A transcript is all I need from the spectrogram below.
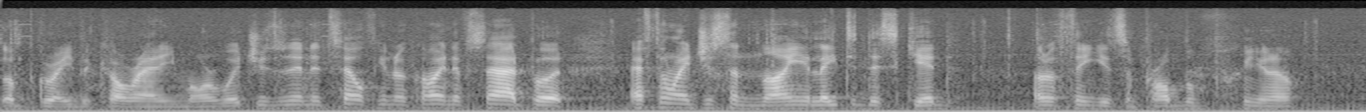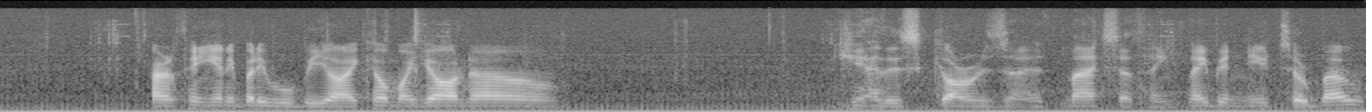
upgrade the car anymore, which is in itself, you know, kind of sad, but after I just annihilated this kid, I don't think it's a problem, you know. I don't think anybody will be like, oh my god, no. Yeah, this car is at max, I think. Maybe a new turbo?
